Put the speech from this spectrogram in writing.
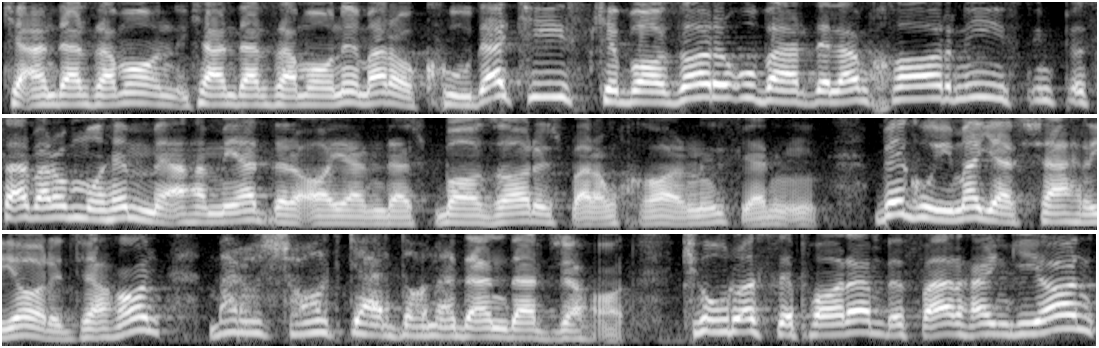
که اندر زمان که اندر زمانه مرا کودکی است که بازار او بر دلم خار نیست. این پسر برام مهمه اهمیت داره آیندهش بازارش برام خار نیست یعنی این. بگویی مگر شهریار جهان مرا شاد گرداند در جهان که او را سپارم به فرهنگیان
